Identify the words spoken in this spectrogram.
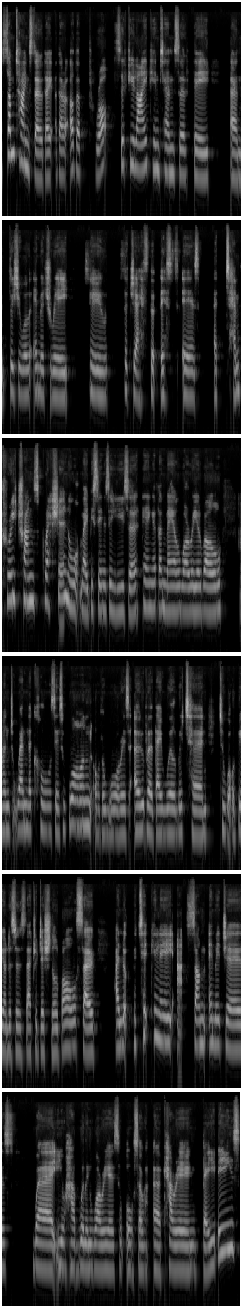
sometimes, though, they, there are other props, if you like, in terms of the um, visual imagery to suggest that this is a temporary transgression or what may be seen as a usurping of a male warrior role. And when the cause is won or the war is over, they will return to what would be understood as their traditional role. So I look particularly at some images where you have women warriors also uh, carrying babies.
